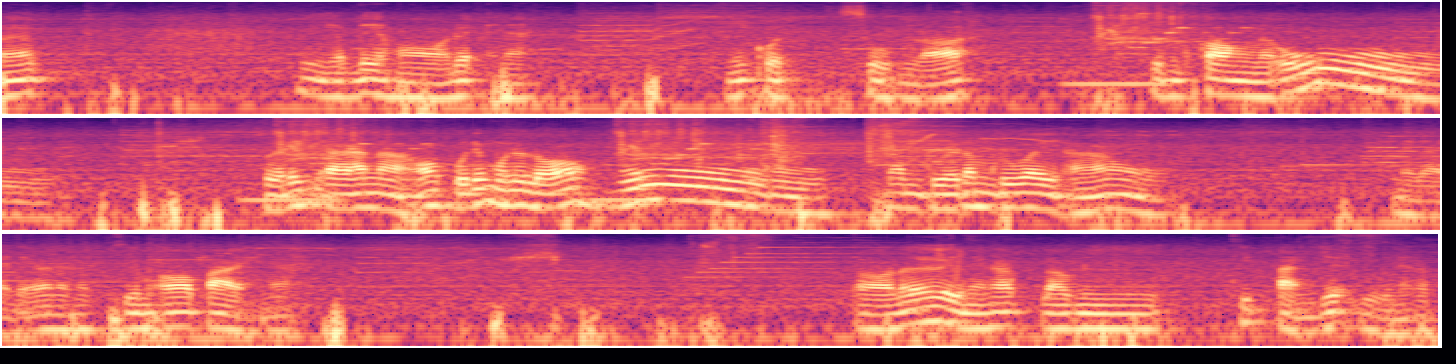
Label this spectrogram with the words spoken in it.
นะครับ นี่ครับได้ฮอด้วยนะ นี่กดสุ่มเหรอ สุ่มกล่องแล้วโอ้เปิดได้กี่อันอะอ๋อเปิดได้หมดเลยเหรอโอ้ร่ำรวยร่ำรวยอ้าวไม่ได้แล้วนะครับเกมออไปนะ ต่อเลยนะครับ เรามีที่ปั่นเยอะอยู่นะครับ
